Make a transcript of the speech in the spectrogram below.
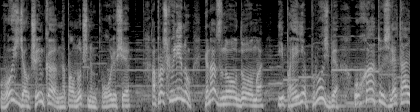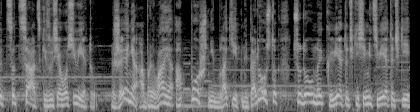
Вось дзяўчынка на паўночным полюсе, а праз хвіліну яна зноў дома, і па яе просьбе у хату злятаюцца цацкі з усяго свету. Женя абрывае апошні блакітны пялёстак цудоўнай кветачкі семіцветачкі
